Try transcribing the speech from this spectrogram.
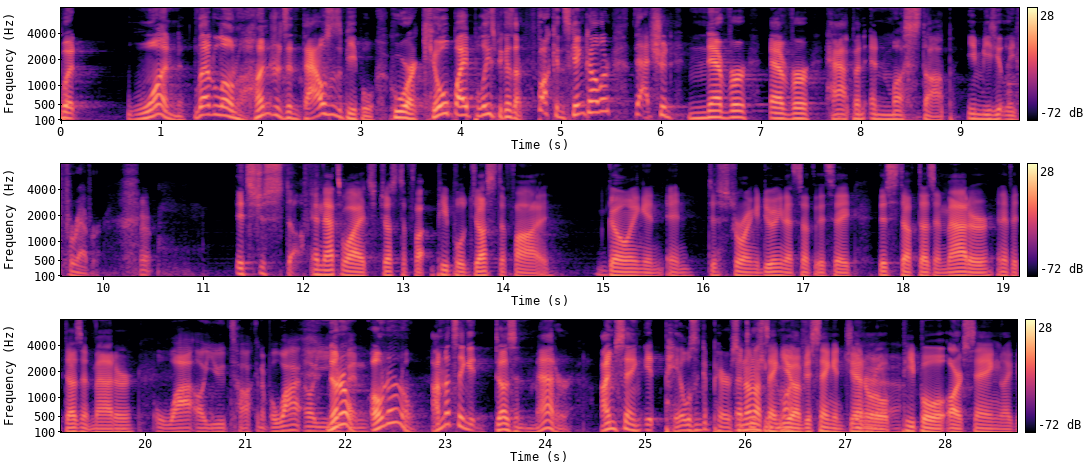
But one, let alone hundreds and thousands of people who are killed by police because of their fucking skin color, that should never, ever happen and must stop immediately forever. Yep. It's just stuff. And that's why it's justify people justify going and, and destroying and doing that stuff. They say this stuff doesn't matter, and if it doesn't matter, Why are you talking about? Why are you no, no. even? Oh, no, no. I'm not saying it doesn't matter. I'm saying it pales in comparison and to I'm not human saying you. I'm just saying in general, Yeah. people are saying like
